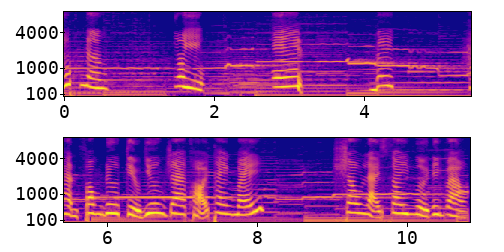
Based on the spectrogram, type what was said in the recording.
Giúp nơn Y. E. B. Hành Phong đưa Kiều Dương ra khỏi thang máy. Sau lại xoay người đi vào.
